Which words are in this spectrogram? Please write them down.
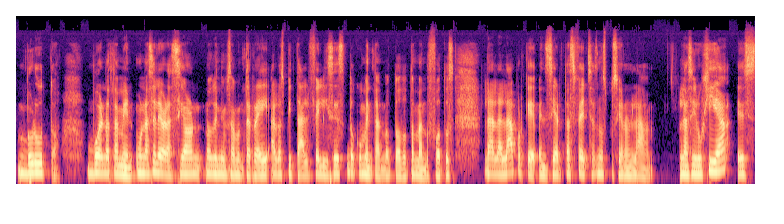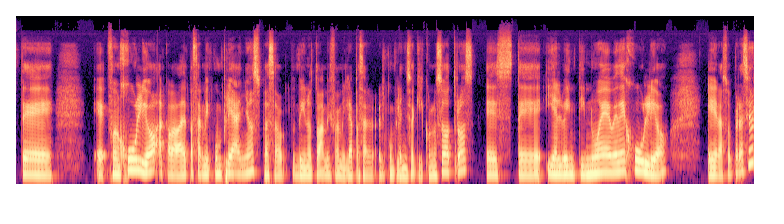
bruto. Bueno, también una celebración, nos venimos a Monterrey, al hospital, felices, documentando todo, tomando fotos, la, la, la, porque en ciertas fechas nos pusieron la la cirugía, este, eh, fue en julio, acababa de pasar mi cumpleaños, pasó, vino toda mi familia a pasar el cumpleaños aquí con nosotros, este, y el 29 de julio era su operación.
